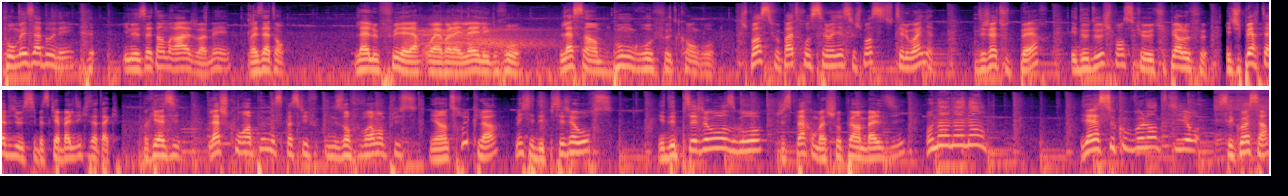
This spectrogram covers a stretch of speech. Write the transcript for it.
Pour mes abonnés. il ne s'éteindra jamais. Vas-y, attends. Là, le feu, il a l'air... Ouais, voilà, là, il est gros. Là, c'est un bon gros feu de camp, gros. Je pense qu'il faut pas trop s'éloigner, parce que je pense que si tu t'éloignes, déjà, tu te perds. Et de deux, je pense que tu perds le feu. Et tu perds ta vie aussi, parce qu'il y a Baldi qui t'attaque. Ok, vas-y. Là, je cours un peu, mais c'est parce qu'il nous en faut vraiment plus. Il y a un truc, là. Mais il y a des pièges à ours. Il y a des pièges à ours, gros. J'espère qu'on va choper un Baldi. Oh non, non, non Il y a la secoupe volante qui... C'est quoi, ça?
